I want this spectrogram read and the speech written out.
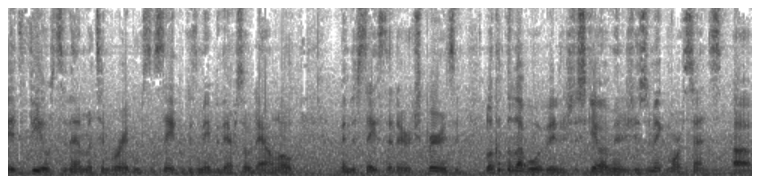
It feels to them a temporary boost in state because maybe they're so down low in the states that they're experiencing. Look at the level of energy, the scale of energy. Just make more sense uh,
